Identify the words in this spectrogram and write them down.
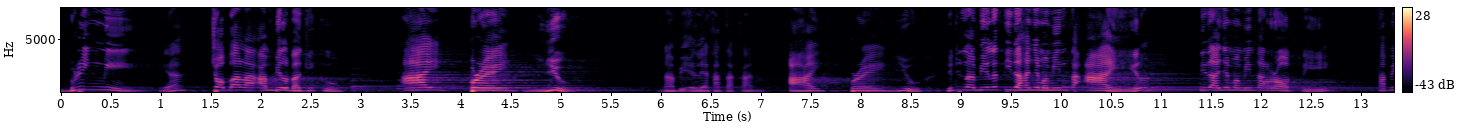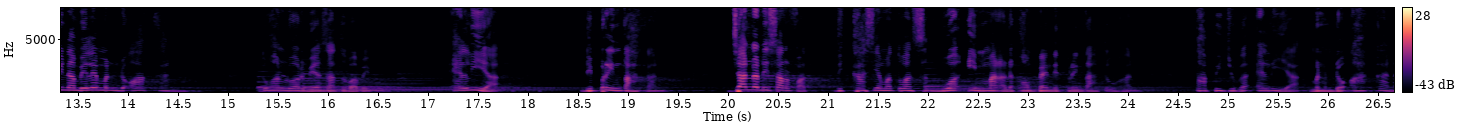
Bring me ya, cobalah ambil bagiku. I pray you. Nabi Elia katakan, I pray you. Jadi Nabi Elia tidak hanya meminta air, tidak hanya meminta roti, tapi Nabi Elia mendoakan. Tuhan luar biasa tuh Bapak Ibu. Elia diperintahkan. Janda di Sarfat dikasih sama Tuhan sebuah iman, ada kompendit perintah Tuhan tapi juga Elia mendoakan.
